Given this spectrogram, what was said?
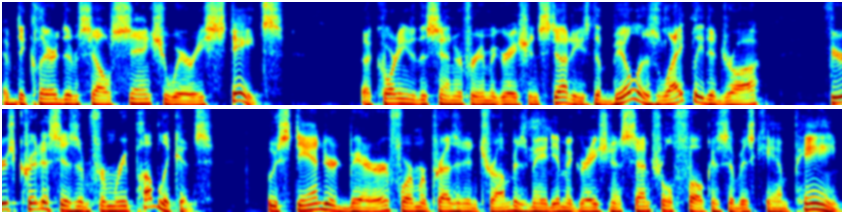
have declared themselves sanctuary states. According to the Center for Immigration Studies, the bill is likely to draw fierce criticism from Republicans whose standard bearer, former President Trump, has made immigration a central focus of his campaign.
